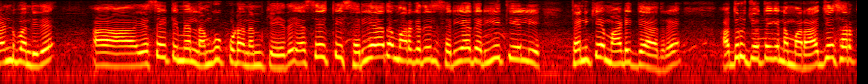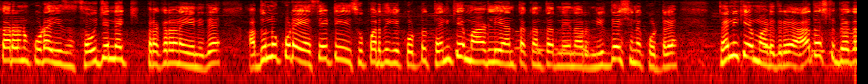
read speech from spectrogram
ಕಂಡು ಬಂದಿದೆ. ಎಸ್ ಐ ಟಿ ಮೇಲೆ ನಮಗೂ ಕೂಡ ನಂಬಿಕೆ ಇದೆ. ಎಸ್ ಐ ಟಿ ಸರಿಯಾದ ಮಾರ್ಗದಲ್ಲಿ, ಸರಿಯಾದ ರೀತಿಯಲ್ಲಿ ತನಿಖೆ ಮಾಡಿದ್ದೇ ಆದರೆ, ಅದ್ರ ಜೊತೆಗೆ ನಮ್ಮ ರಾಜ್ಯ ಸರ್ಕಾರನೂ ಕೂಡ ಈ ಸೌಜನ್ಯ ಪ್ರಕರಣ ಏನಿದೆ, ಅದನ್ನು ಕೂಡ ಎಸ್ ಐ ಟಿ ಸುಪರ್ದಿಗೆ ಕೊಟ್ಟು ತನಿಖೆ ಮಾಡಲಿ ಅಂತಕ್ಕಂಥದ್ದು ಏನಾದ್ರು ನಿರ್ದೇಶನ ಕೊಟ್ಟರೆ ತನಿಖೆ ಮಾಡಿದರೆ ಆದಷ್ಟು ಬೇಗ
